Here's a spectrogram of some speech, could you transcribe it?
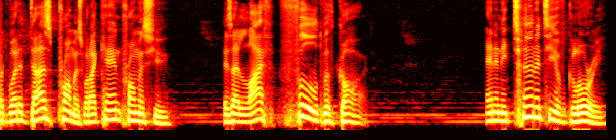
But what it does promise, what I can promise you, is a life filled with God and an eternity of glory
